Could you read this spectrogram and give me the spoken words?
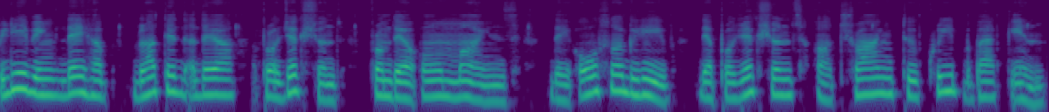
Believing they have blotted their projections from their own minds, they also believe their projections are trying to creep back in.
